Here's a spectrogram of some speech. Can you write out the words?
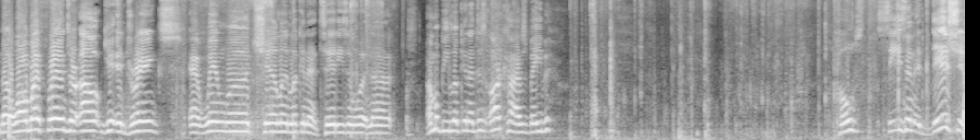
Now, while my friends are out getting drinks at Wynwood, chilling, looking at titties and whatnot, I'm gonna be looking at this archives, baby. Post season edition.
